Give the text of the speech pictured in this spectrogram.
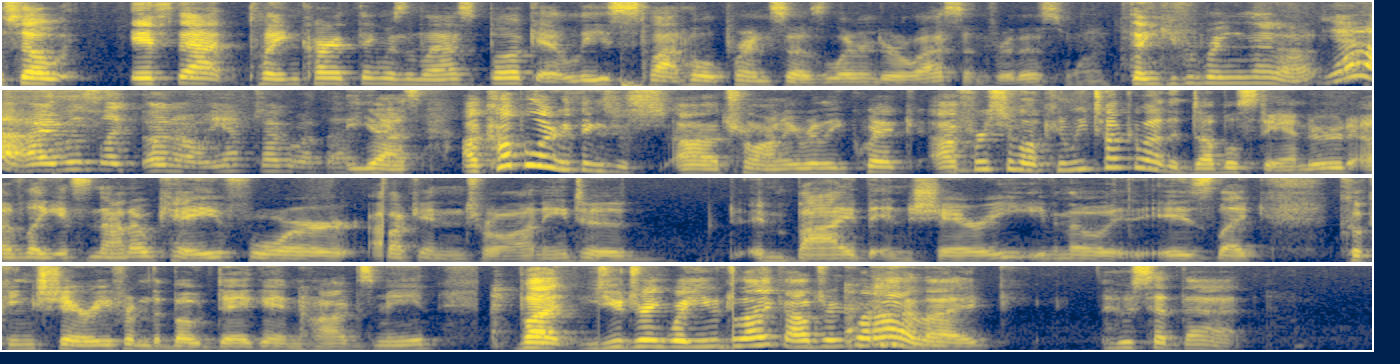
So if that playing card thing was in the last book, at least Plot Hole Princess learned her lesson for this one. Thank you for bringing that up. Yeah, I was like, oh no, we have to talk about that. Yes. A couple other things with uh, Trelawney really quick. Uh, first of all, can we talk about the double standard of like it's not okay for uh, fucking Trelawney to imbibe in sherry, even though it is like cooking sherry from the bodega in Hogsmeade. But you drink what you like, I'll drink what I like. Who said that?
